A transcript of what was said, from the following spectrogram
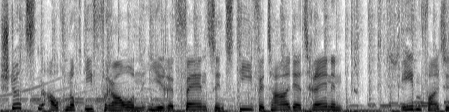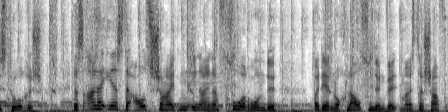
stürzten auch noch die Frauen ihre Fans ins tiefe Tal der Tränen. Ebenfalls historisch. Das allererste Ausscheiden in einer Vorrunde bei der noch laufenden Weltmeisterschaft.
